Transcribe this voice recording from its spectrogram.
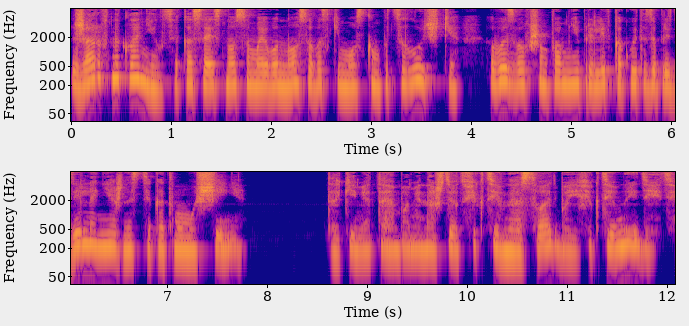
Жаров наклонился, касаясь носа моего носа в эскимосском поцелуйчике, вызвавшем по мне прилив какой-то запредельной нежности к этому мужчине. «Такими темпами нас ждет фиктивная свадьба и фиктивные дети»,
